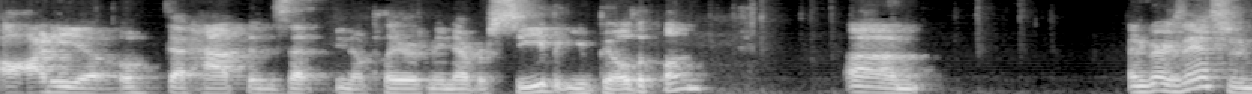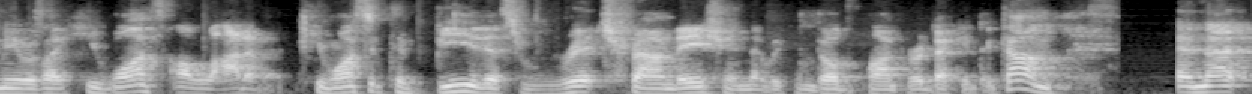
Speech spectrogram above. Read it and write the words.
audio that happens that you know players may never see, but you build upon. Um, And Greg's answer to me was like, he wants a lot of it. He wants it to be this rich foundation that we can build upon for a decade to come. And that,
